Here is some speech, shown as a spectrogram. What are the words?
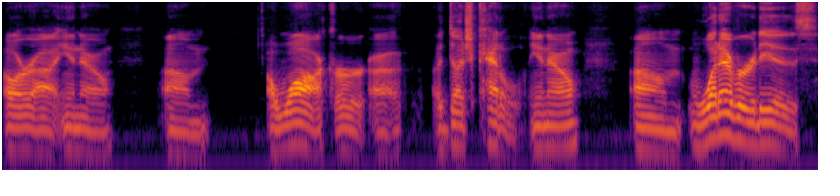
or, uh, you know, um, a wok or uh, a Dutch kettle, you know, um, whatever it is.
